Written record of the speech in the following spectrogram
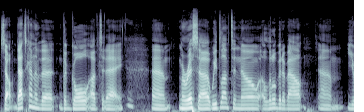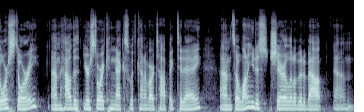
So that's kind of the the goal of today. Um, Marissa, we'd love to know a little bit about um, your story, um, how the, your story connects with kind of our topic today. Um, so why don't you just share a little bit about um,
